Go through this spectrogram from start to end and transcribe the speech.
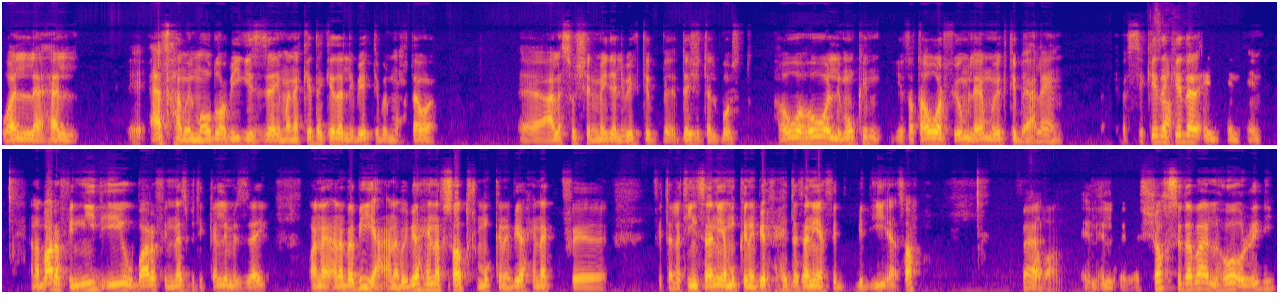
ولا هل أفهم الموضوع بيجي إزاي؟ ما أنا كده كده اللي بيكتب المحتوى آه، على ال social media اللي بيكتب digital post هو هو اللي ممكن يتطور في يوم من الأيام ويكتب إعلان. بس كده صح. كده إن إن إن أنا بعرف ال need إيه وبعرف الناس بتتكلم إزاي. وأنا أنا ببيع أنا ببيع هنا في سطر ممكن أبيع هناك في في 30 ثانية ممكن أبيع في حتة ثانية في بدقيقة صح؟ طبعا. فالشخص ده بقى اللي هو already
